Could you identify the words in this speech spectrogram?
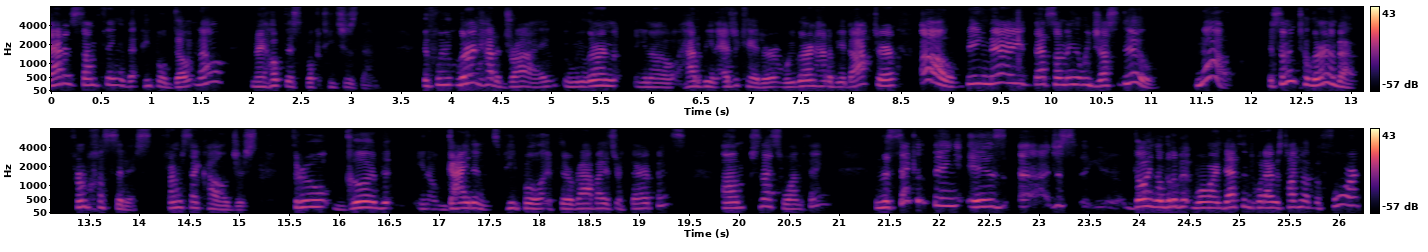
That is something that people don't know, and I hope this book teaches them. If we learn how to drive and we learn, you know, how to be an educator, we learn how to be a doctor, oh, being married, that's something that we just do. No, it's something to learn about from Hasidus, from psychologists, through good you know guidance people if they're rabbis or therapists. Um, so that's one thing. And the second thing is uh, just going a little bit more in depth into what i was talking about before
